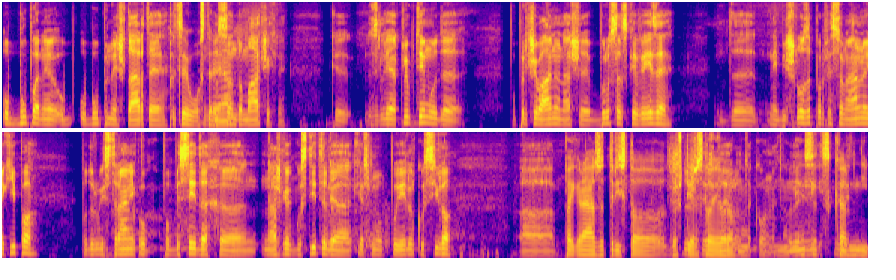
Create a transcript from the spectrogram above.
obupane, ob, obupne štarte. Predvsej ostre. Ja. Domačih. Zgleda, kljub temu, da po pričevanju naše bruselske veze, da ne bi šlo za profesionalno ekipo, po drugi strani, po, po besedah uh, našega gostitelja, kjer smo pojedli kosilo. Uh, Pa igrajo za 300 do 400 evrov na, tako, ne, na tako da ni- mesec, kar ni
